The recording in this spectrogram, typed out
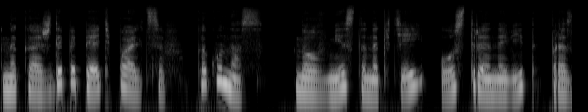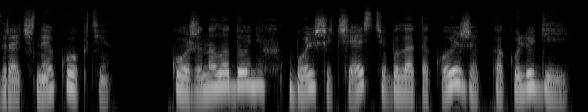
На каждой по пять пальцев, как у нас, но вместо ногтей острые на вид прозрачные когти. Кожа на ладонях большей частью была такой же, как у людей,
